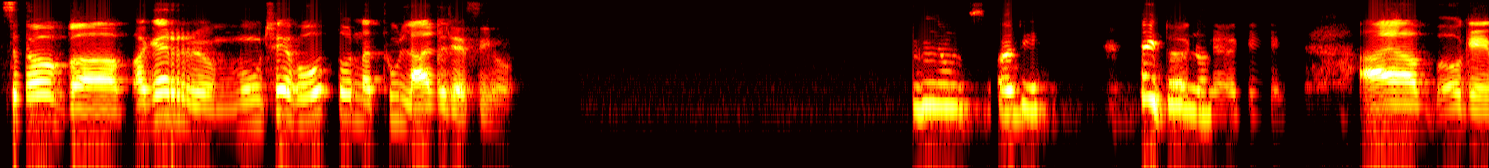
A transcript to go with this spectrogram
So uh, अगर मूछे हो तो नथु लाल जैसी हो. no, sorry. I don't know. Okay, okay. I Uh, okay,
